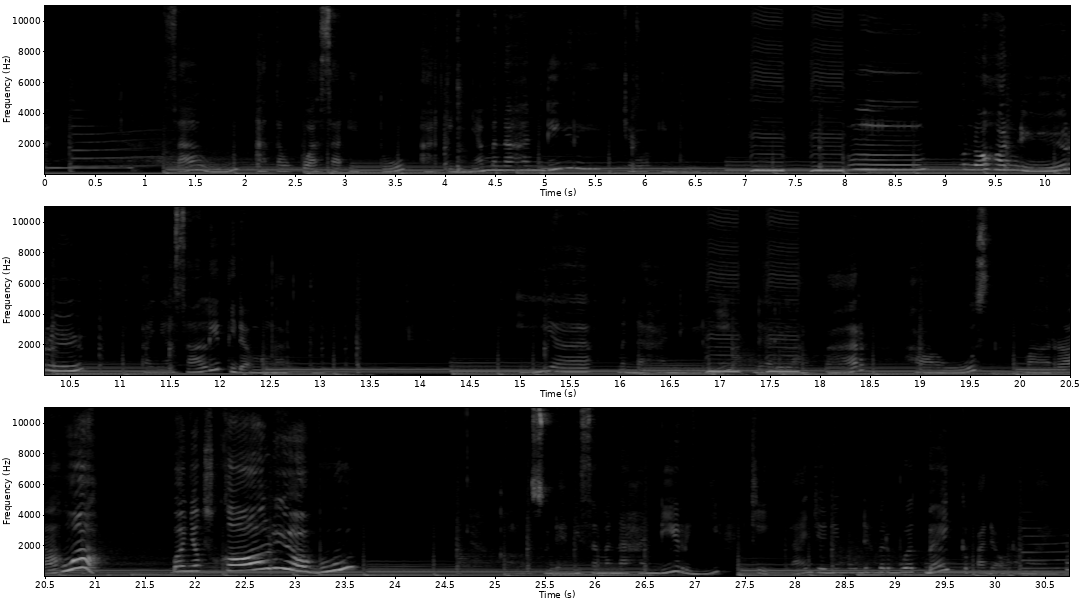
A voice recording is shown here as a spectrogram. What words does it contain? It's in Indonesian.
Saum atau puasa itu artinya menahan diri, jawab ibu. Hmm, menahan diri. Tanya Sali tidak mengerti. Banyak sekali ya bu. Kalau sudah bisa menahan diri, kita jadi mudah berbuat baik kepada orang lain.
